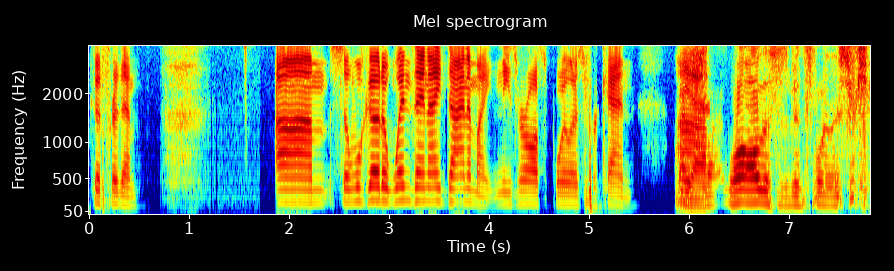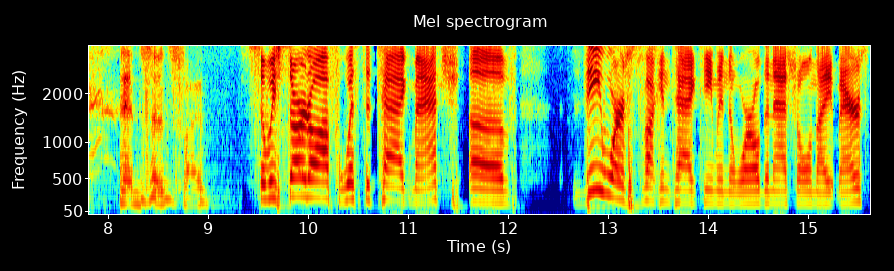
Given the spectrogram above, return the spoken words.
Good for them. Um, so we'll go to Wednesday night Dynamite, and these are all spoilers for Ken. That's Yeah. fine. Well, all this has been spoilers for Ken, so it's fine. So we start off with the tag match of the worst fucking tag team in the world, the Natural Nightmares,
